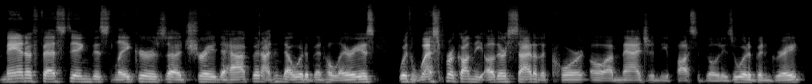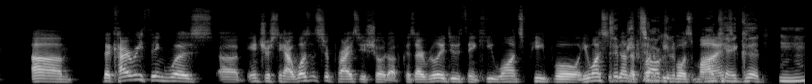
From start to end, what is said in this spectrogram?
manifesting this Lakers uh, trade to happen. I think that would have been hilarious with Westbrook on the other side of the court. Oh, imagine the possibilities. It would have been great. Um, the Kyrie thing was uh, interesting. I wasn't surprised he showed up because I really do think he wants people, he wants to, to be on the front of people's minds Okay, good. hmm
